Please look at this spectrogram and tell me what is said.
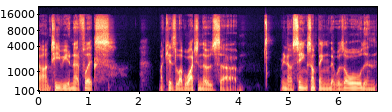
on TV or Netflix. My kids love watching those, uh, you know, seeing something that was old and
